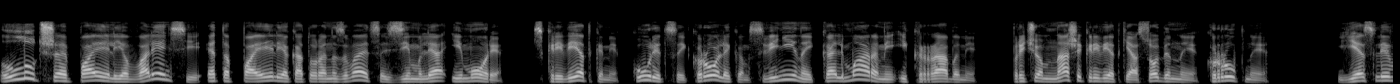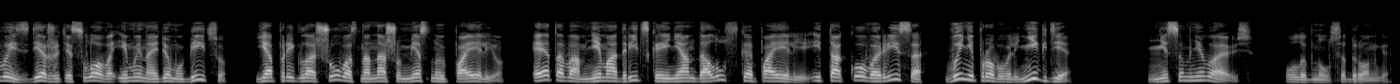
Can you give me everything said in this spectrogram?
Лучшая паэлья в Валенсии это паэлья, которая называется Земля и море с креветками, курицей, кроликом, свининой, кальмарами и крабами. Причем наши креветки особенные, крупные. Если вы сдержите слово и мы найдем убийцу, Я приглашу вас на нашу местную паэлью. Это вам не мадридская и не андалузская паэлья, и такого риса вы не пробовали нигде. Не сомневаюсь, улыбнулся Дронга.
